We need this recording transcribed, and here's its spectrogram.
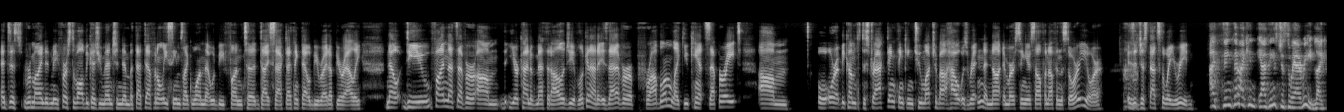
It just reminded me, first of all, because you mentioned him, but that definitely seems like one that would be fun to dissect. I think that would be right up your alley. Now, do you find that's ever um, your kind of methodology of looking at it? Is that ever a problem? Like you can't separate, um, or, or it becomes distracting thinking too much about how it was written and not immersing yourself enough in the story, or is it just that's the way you read? I think that I can. I think it's just the way I read. Like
